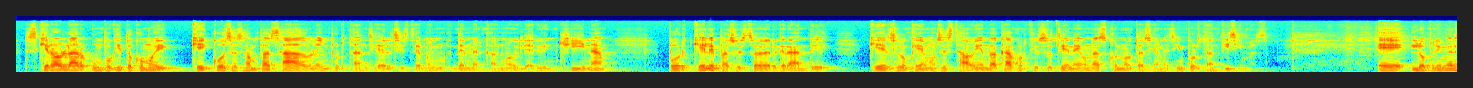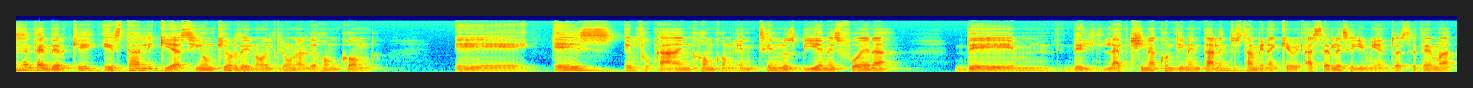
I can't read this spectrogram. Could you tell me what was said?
Entonces quiero hablar un poquito como de qué cosas han pasado, la importancia del sistema del mercado inmobiliario en China, por qué le pasó esto a Evergrande, qué es lo que hemos estado viendo acá, porque eso tiene unas connotaciones importantísimas. Eh, lo primero es entender que esta liquidación que ordenó el Tribunal de Hong Kong eh, es enfocada en Hong Kong, en, en los bienes fuera de, la China continental, entonces también hay que hacerle seguimiento a este tema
